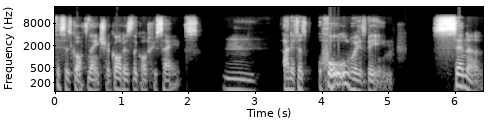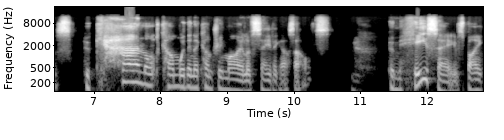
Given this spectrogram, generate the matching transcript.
This is God's nature. God is the God who saves. Mm. And it has always been sinners who cannot come within a country mile of saving ourselves, yeah. whom he saves by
